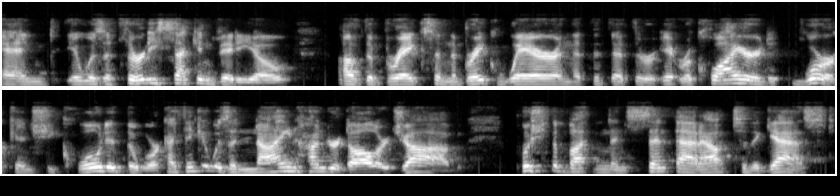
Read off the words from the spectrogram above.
And it was a 30 second video of the brakes and the brake wear and that, that, that there, it required work. And she quoted the work. I think it was a $900 job, pushed the button and sent that out to the guest.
